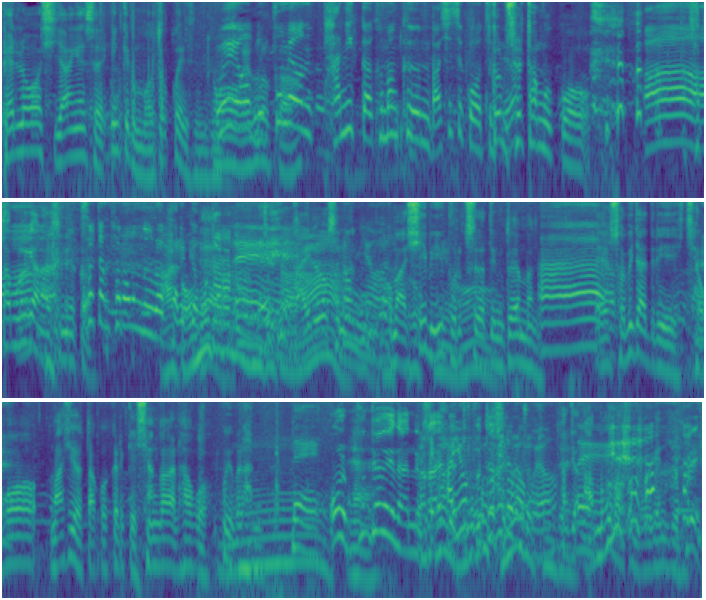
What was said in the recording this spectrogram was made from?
별로 시장에서 인기를 못 얻고 있습니다. 왜요? 왜 그럴까? 높으면 다니까 그만큼 맛있을 것 같은데요. 그럼 설탕 먹고 아, 사탕 먹는 게안 않습니까? 설탕 털어먹는 거랑 아, 다를 너무 경우. 다르네, 네. 문제가. 가이로스는 그럼요. 그만 12 브룩스 정도 되면 아. 예, 소비자들이 최고 맛이 좋다고 그렇게 생각을 하고 구입을 합니다. 네. 오늘 나왔는 과연 가요 어떠세요? 분들이더라고요. 아주 네. 안 먹어봐서 모르겠는데 그거는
